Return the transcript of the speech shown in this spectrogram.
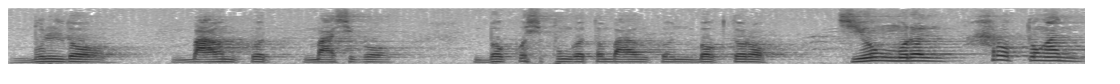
물도 마음껏 마시고 먹고 싶은 것도 마음껏 먹도록 지옥문을 하루 동안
